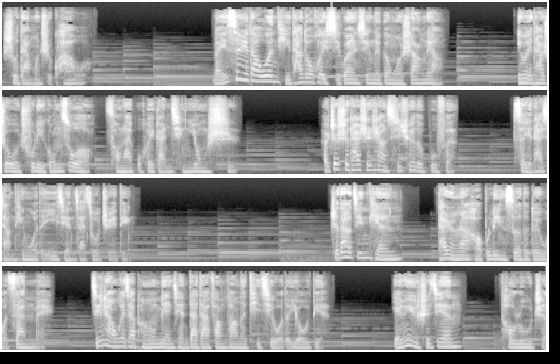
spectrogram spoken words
竖大拇指夸我。每一次遇到问题，他都会习惯性的跟我商量，因为他说我处理工作从来不会感情用事，而这是他身上稀缺的部分，所以他想听我的意见再做决定。直到今天，他仍然毫不吝啬地对我赞美，经常会在朋友面前大大方方地提起我的优点，言语之间透露着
